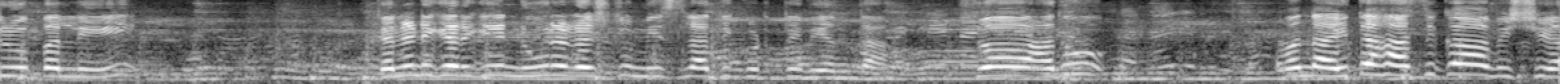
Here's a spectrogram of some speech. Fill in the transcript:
ಗ್ರೂಪಲ್ಲಿ ಕನ್ನಡಿಗರಿಗೆ ನೂರರಷ್ಟು ಮೀಸಲಾತಿ ಕೊಡ್ತೀವಿ ಅಂತ. ಸೊ ಅದು ಒಂದು ಐತಿಹಾಸಿಕ ವಿಷಯ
